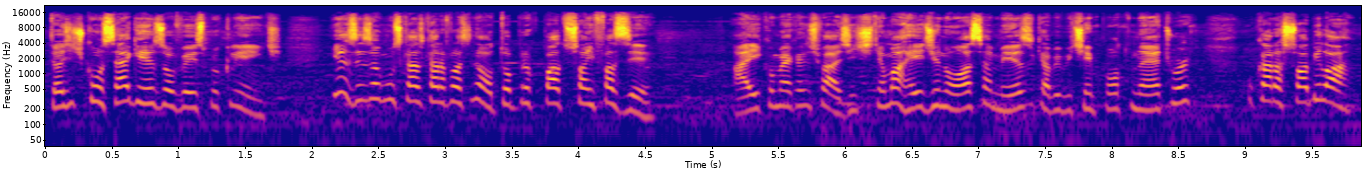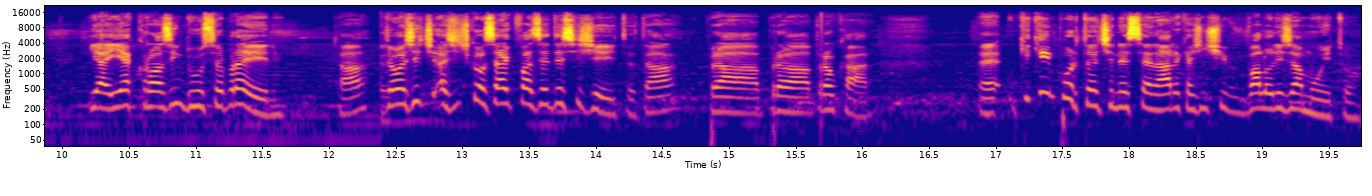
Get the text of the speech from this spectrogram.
Então a gente consegue resolver isso para o cliente. E às vezes, em alguns casos, o cara fala assim: não, eu estou preocupado só em fazer. Aí como é que a gente faz? A gente tem uma rede nossa mesmo, que é a BBChain.network, o cara sobe lá. E aí é cross-indústria para ele. Tá? Então a gente, a gente consegue fazer desse jeito, tá? Para o cara. É, o que, que é importante nesse cenário que a gente valoriza muito?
